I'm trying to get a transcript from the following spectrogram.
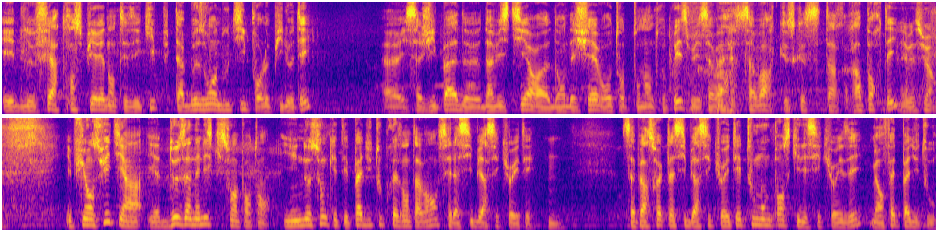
et de le faire transpirer dans tes équipes, tu as besoin d'outils pour le piloter. Euh, il ne s'agit pas d'investir dans des chèvres autour de ton entreprise, mais savoir, savoir ce que ça t'a rapporté. Et bien sûr. Et puis ensuite, il y, a, deux analyses qui sont importantes. Il y a une notion qui n'était pas du tout présente avant, c'est la cybersécurité. Hmm. On s'aperçoit que la cybersécurité, tout le monde pense qu'il est sécurisé, mais en fait pas du tout.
